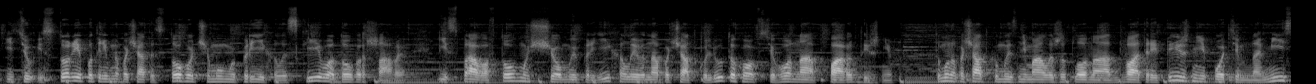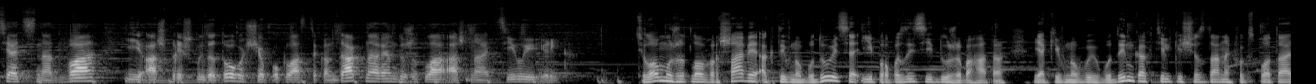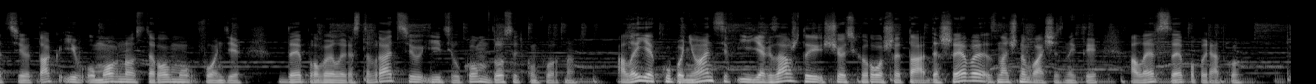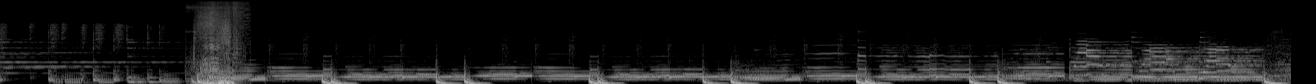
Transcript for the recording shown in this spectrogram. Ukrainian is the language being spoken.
І цю історію потрібно почати з того, чому ми приїхали з Києва до Варшави. І справа в тому, що ми приїхали на початку лютого всього на пару тижнів. Тому на початку ми знімали житло на 2-3 тижні, потім на місяць, на два, і аж прийшли до того, щоб укласти контракт на оренду житла аж на цілий рік. Цілому житло в Варшаві активно будується і пропозицій дуже багато, як і в нових будинках, тільки що зданих в експлуатацію, так і в умовно старому фонді, де провели реставрацію і цілком досить комфортно. Але є купа нюансів, і як завжди, щось хороше та дешеве значно важче знайти, але все по порядку.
